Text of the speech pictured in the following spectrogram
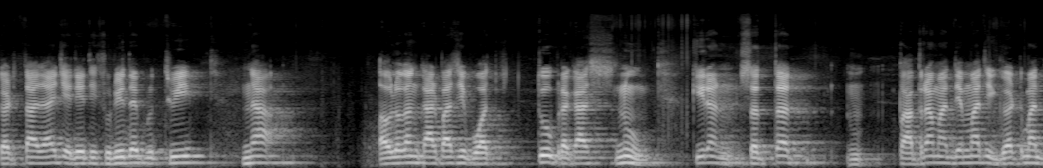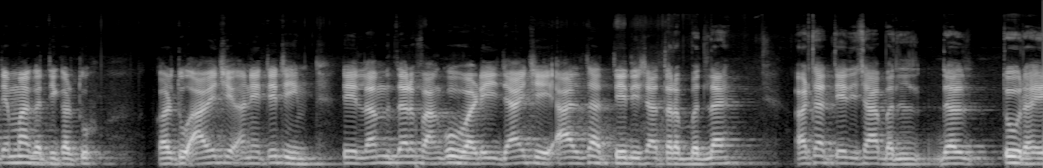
ઘટતા જાય છે. તેથી સૂર્યોદય પૃથ્વીના અવલોકનકાર પાસે પહોંચતું પ્રકાશનું કિરણ સતત પાતળા માધ્યમમાંથી ઘટ માધ્યમમાં ગતિ કરતું કરતું આવે છે અને તેથી તે લંબ તરફ આંકું વળી જાય છે આ અર્થાત તે દિશા તરફ બદલાય, અર્થાત તે દિશા બદલતું રહે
